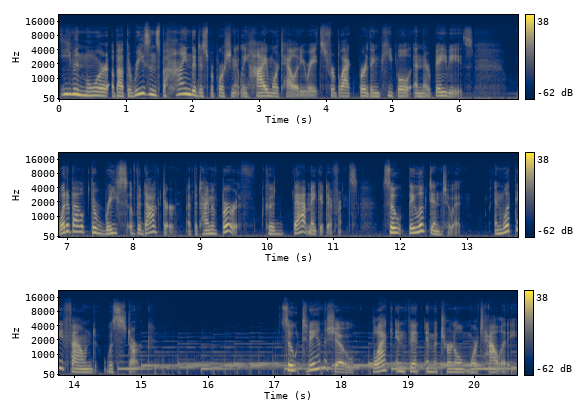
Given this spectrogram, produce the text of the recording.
even more about the reasons behind the disproportionately high mortality rates for black birthing people and their babies. What about the race of the doctor at the time of birth? Could that make a difference? So they looked into it, and what they found was stark. So today on the show, Black infant and maternal mortality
